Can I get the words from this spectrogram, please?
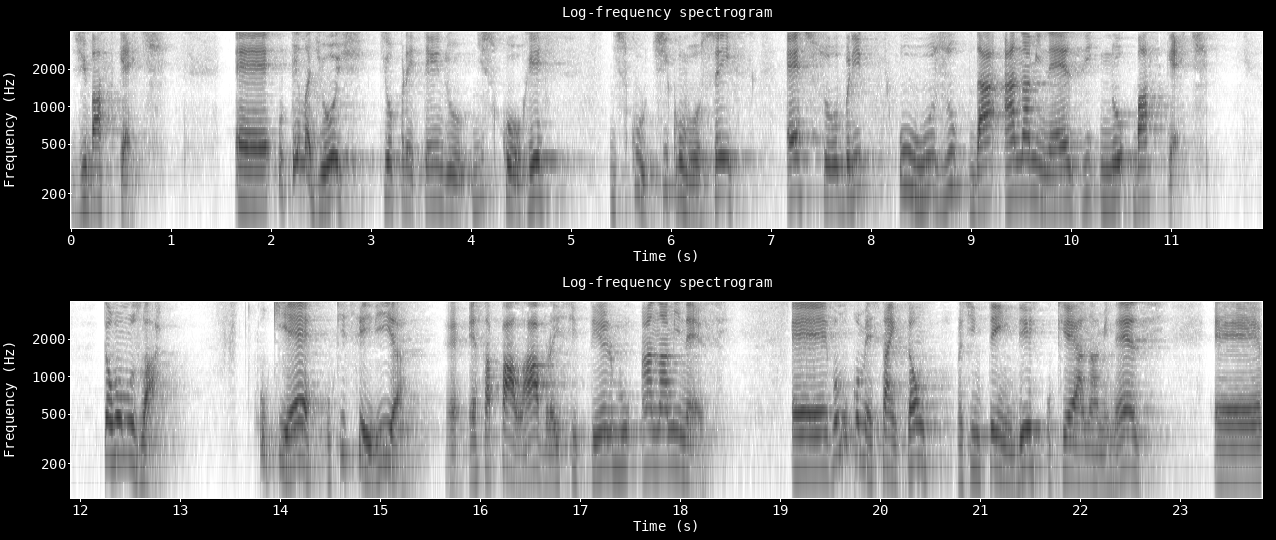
de basquete. É, o tema de hoje que eu pretendo discorrer, discutir com vocês é sobre o uso da anamnese no basquete. Então vamos lá. O que é, o que seria é, essa palavra, esse termo anamnese? É, vamos começar então, para te entender o que é anamnese, é,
